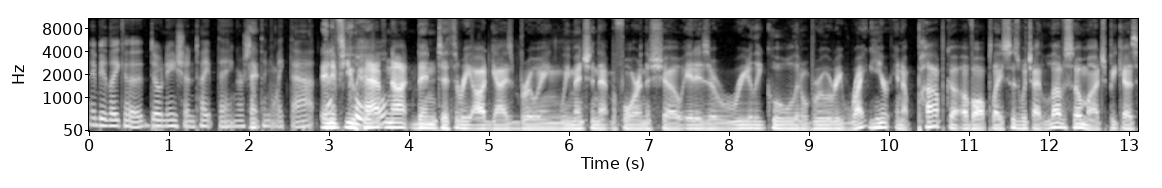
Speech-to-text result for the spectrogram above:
maybe like a donation type thing or something like that. And That's if you cool. have not been to Three Odd Guys Brewing, we mentioned that before in the show. It is a really cool little brewery right here in Apopka, of all places, which I love so much because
